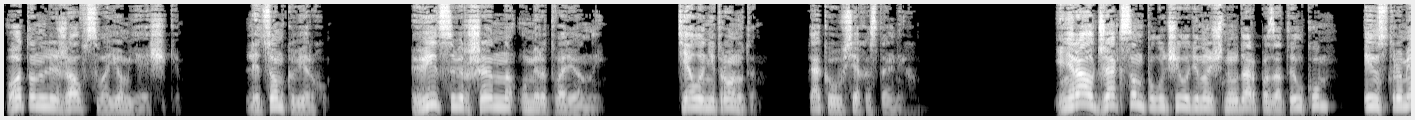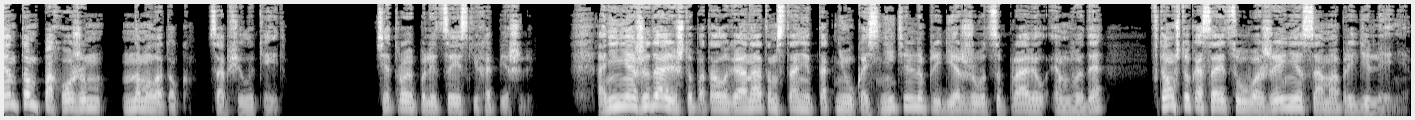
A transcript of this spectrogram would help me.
Вот он лежал в своем ящике, лицом кверху. Вид совершенно умиротворенный. Тело не тронуто, как и у всех остальных. Генерал Джексон получил одиночный удар по затылку инструментом, похожим на молоток, сообщила Кейт. Все трое полицейских опешили. Они не ожидали, что патологоанатом станет так неукоснительно придерживаться правил МВД в том, что касается уважения самоопределения.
